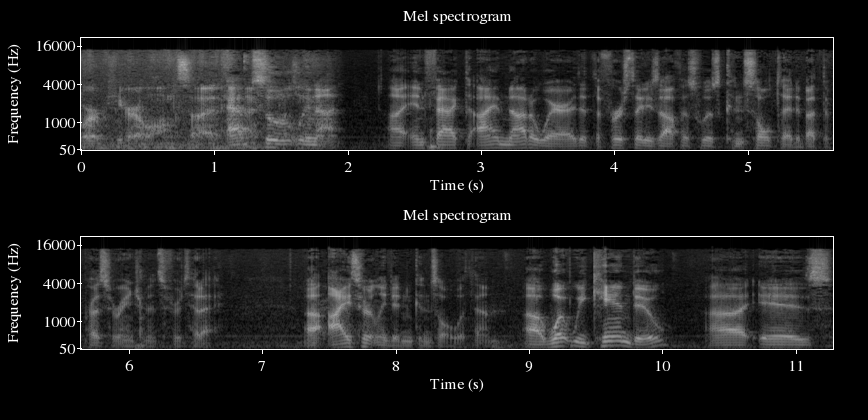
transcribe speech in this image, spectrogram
or appear alongside? Absolutely not. Uh, in fact, I'm not aware that the First Lady's office was consulted about the press arrangements for today. Uh, I certainly didn't consult with them. Uh, what we can do uh, is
